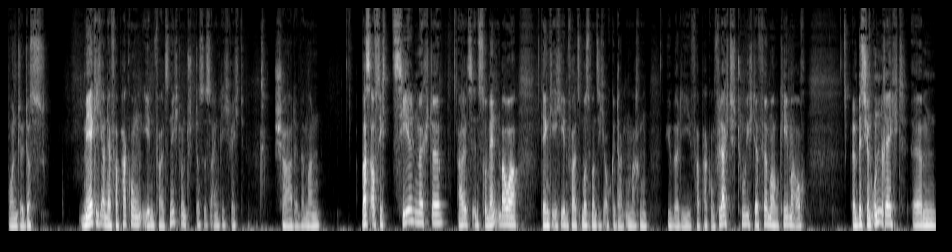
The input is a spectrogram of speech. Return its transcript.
Und äh, das merke ich an der Verpackung jedenfalls nicht und das ist eigentlich recht schade. Wenn man was auf sich zählen möchte als Instrumentenbauer, denke ich jedenfalls, muss man sich auch Gedanken machen über die Verpackung. Vielleicht tue ich der Firma Hokema auch ein bisschen Unrecht, ähm,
